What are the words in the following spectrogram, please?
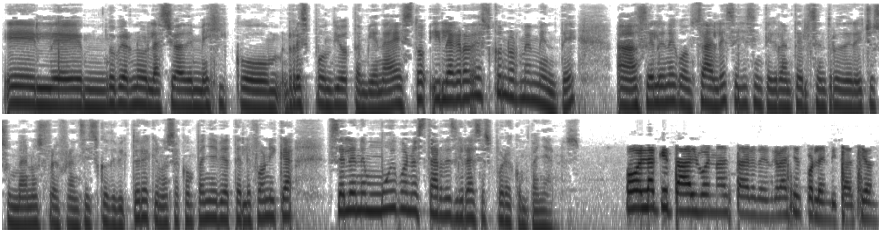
El eh, gobierno de la Ciudad de México respondió también a esto y le agradezco enormemente a Selene González, ella es integrante del Centro de Derechos Humanos Fray Francisco de Victoria, que nos acompaña vía telefónica. Selene, muy buenas tardes, gracias por acompañarnos. Hola, ¿qué tal? Buenas tardes. Gracias por la invitación.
